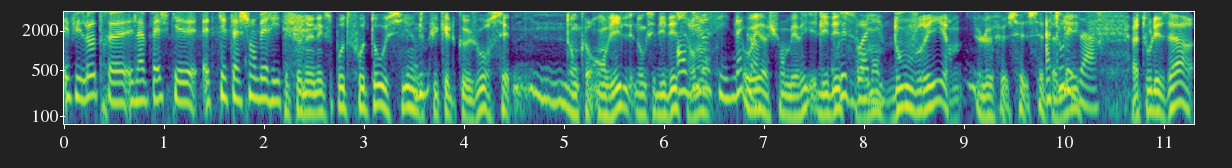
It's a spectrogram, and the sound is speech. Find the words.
et puis l'autre la Pêche qui est, qui est à Chambéry. Et on a une expo de photos aussi hein, oui. depuis quelques jours. C'est donc en ville. Donc c'est l'idée. En ville aussi, d'accord. Oui, à Chambéry. L'idée c'est vraiment d'ouvrir le cette à année tous les arts, à tous les arts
